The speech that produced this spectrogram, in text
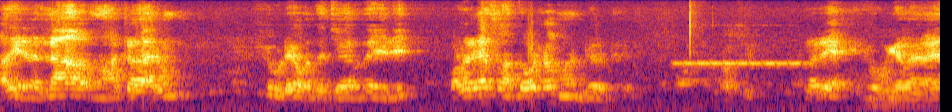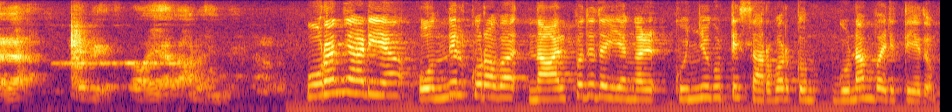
അത് എല്ലാ നാട്ടുകാരും ഇവിടെ വന്ന് ചേർന്നതിൽ വളരെ സന്തോഷമുണ്ട്. വളരെ ഉറഞ്ഞാടിയ ഒന്നിൽ കുറവ് നാൽപ്പത് തെയ്യങ്ങൾ കുഞ്ഞുകുട്ടി സർവർക്കും ഗുണം വരുത്തിയതും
